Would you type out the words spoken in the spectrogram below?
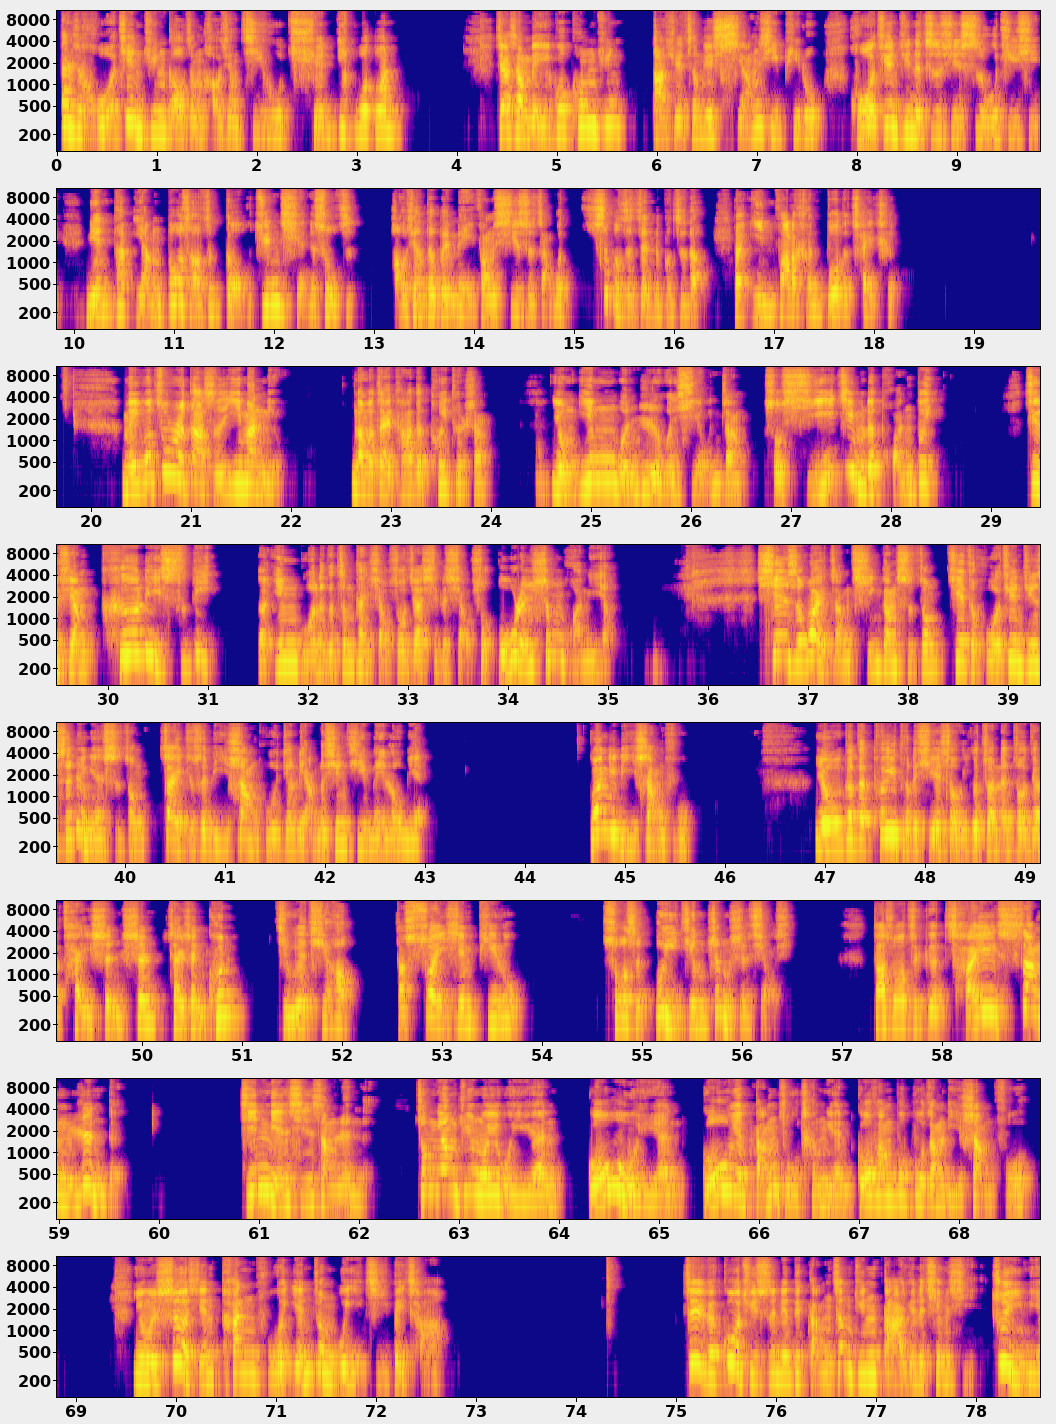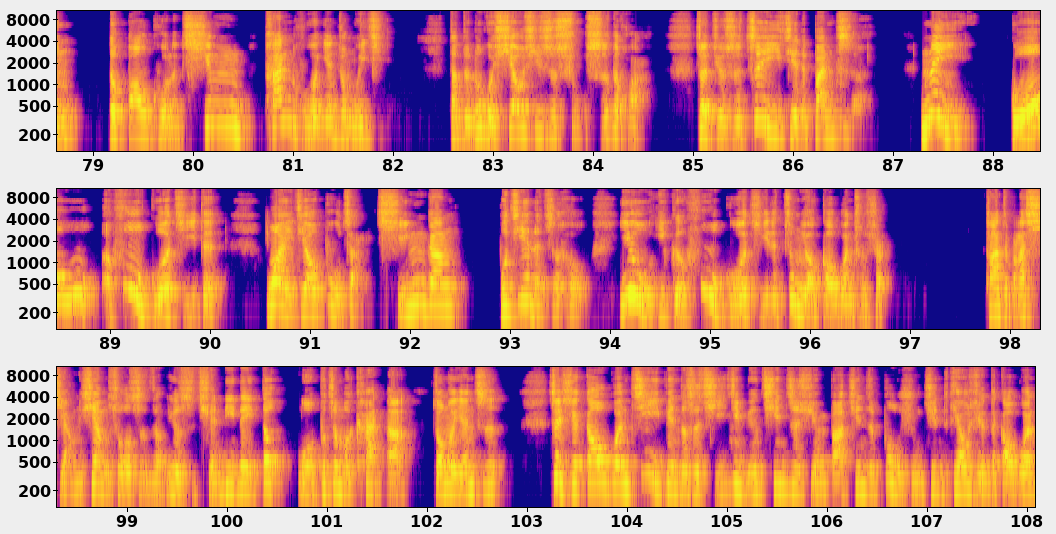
但是火箭军高层好像几乎全一锅端，加上美国空军大学曾经详细披露火箭军的资讯事无巨细，连他养多少只狗军犬的数字，好像都被美方稀释掌握，是不是真的不知道？那引发了很多的猜测。美国驻日大使伊曼纽，那么在他的推特上用英文、日文写文章，说习近平的团队就像柯利斯蒂的英国那个侦探小说家写的小说《无人生还》一样，先是外长秦刚失踪，接着火箭军司令员失踪，再就是李尚福已经两个星期没露面。关于李尚福。有个在推特的写手，一个专栏作家蔡胜生、蔡胜坤，九月七号，他率先披露，说是未经证实的消息。他说，这个才上任的，今年新上任的中央军委委员、国务委员、国务院党组成员、国防部部长李尚福，因为涉嫌贪腐和严重违纪被查。这个过去十年对党政军大员的清洗罪名都包括了轻贪腐和严重违纪，但是如果消息是属实的话，这就是这一届的班子啊，内国务呃副国级的外交部长秦刚不见了之后，又一个副国级的重要高官出事，他就把他想象说是这又是权力内斗，我不这么看啊。总而言之。这些高官，即便都是习近平亲自选拔、亲自部署、亲自挑选的高官，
